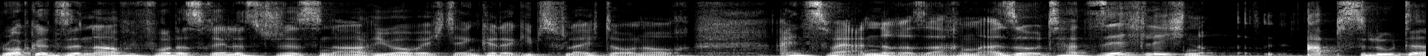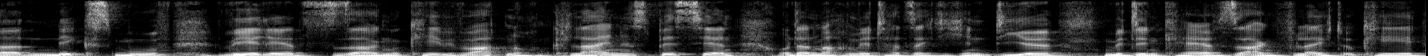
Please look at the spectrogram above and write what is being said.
Rockets sind nach wie vor das realistische Szenario, aber ich denke, da gibt's vielleicht auch noch ein, zwei andere andere Sachen. Also tatsächlich ein absoluter Nix-Move wäre jetzt zu sagen, okay, wir warten noch ein kleines bisschen und dann machen wir tatsächlich einen Deal mit den Cavs, sagen vielleicht, okay,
